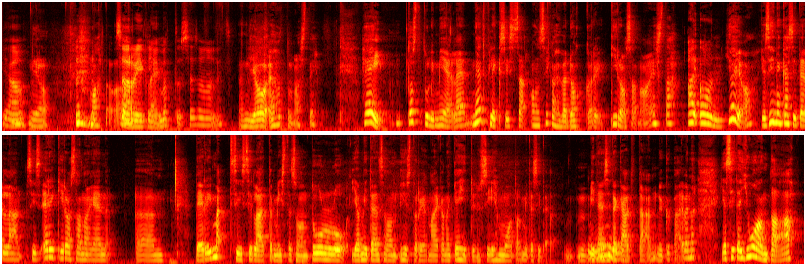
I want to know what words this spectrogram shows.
Joo. Joo. Mahtavaa. Se on reclaimattu se sana nyt. Joo, ehdottomasti. Hei, tosta tuli mieleen. Netflixissä on sika hyvä dokkari kirosanoista. Ai on. Joo joo. Ja siinä käsitellään siis eri kirosanojen äm, perimät, siis sillä, että mistä se on tullut ja miten se on historian aikana kehittynyt siihen muotoon, miten sitä, miten sitä käytetään nykypäivänä. Ja sitä juontaa,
